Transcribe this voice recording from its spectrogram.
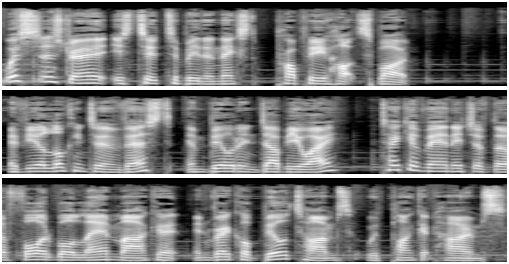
Western Australia is tipped to be the next property hotspot. If you're looking to invest and build in WA, take advantage of the affordable land market and record build times with Plunkett Homes.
